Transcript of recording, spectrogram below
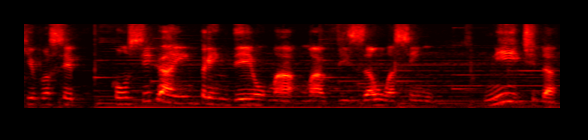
que você consiga empreender uma, uma visão assim nítida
